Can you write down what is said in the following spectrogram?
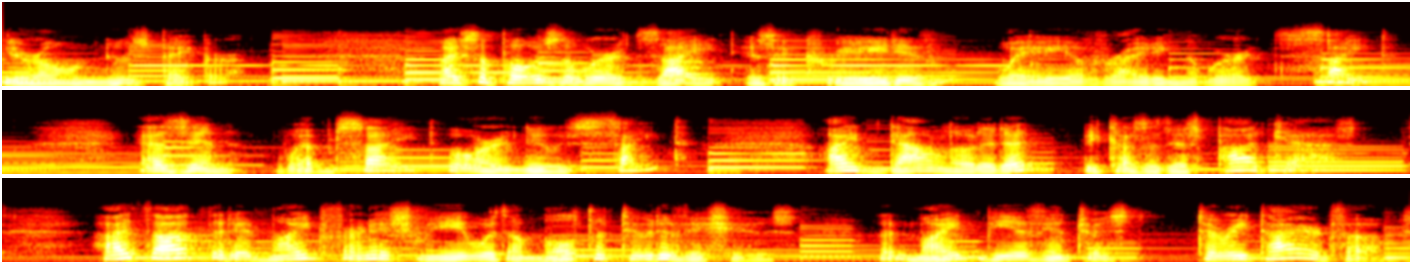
your own newspaper. I suppose the word Zite is a creative way of writing the word site, as in website or a news site. I downloaded it because of this podcast. I thought that it might furnish me with a multitude of issues that might be of interest to retired folks.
